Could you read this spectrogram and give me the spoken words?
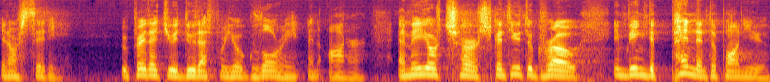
in our city. We pray that you would do that for your glory and honor. And may your church continue to grow in being dependent upon you,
